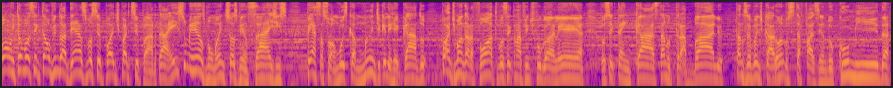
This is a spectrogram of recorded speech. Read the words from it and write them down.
Bom, então você que está ouvindo a 10, você pode participar, tá? É isso mesmo, mande suas mensagens, peça sua música, mande aquele recado, pode mandar foto, você que tá na frente de fogão a lenha, você que tá em casa, tá no trabalho, tá no seu de carona, você tá fazendo comida,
